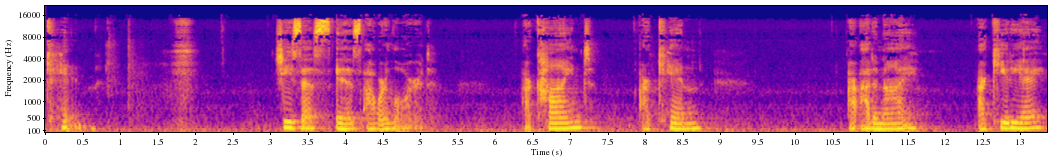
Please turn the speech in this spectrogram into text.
kin. Jesus is our Lord. Our kind, our kin, our Adonai, our Kyrie,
